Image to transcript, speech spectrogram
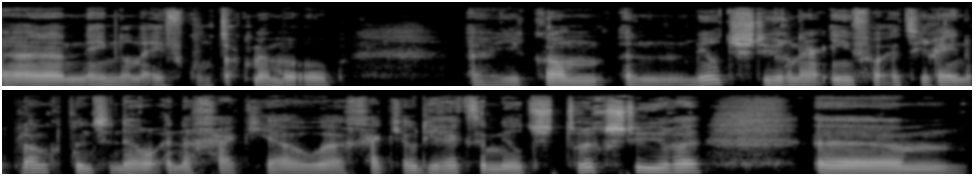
Uh, neem dan even contact met me op. Uh, je kan een mailtje sturen naar info.ireneplank.nl en dan ga ik, jou, ga ik jou direct een mailtje terugsturen. Um,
